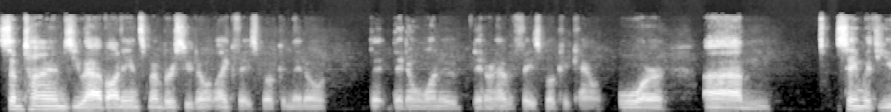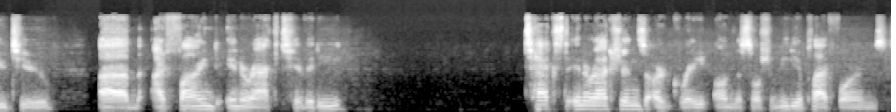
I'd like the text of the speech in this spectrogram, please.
sometimes you have audience members who don't like Facebook and they don't they, don't want to they don't have a Facebook account or um, same with YouTube. Um, I find interactivity text interactions are great on the social media platforms,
